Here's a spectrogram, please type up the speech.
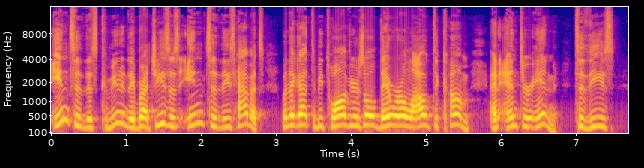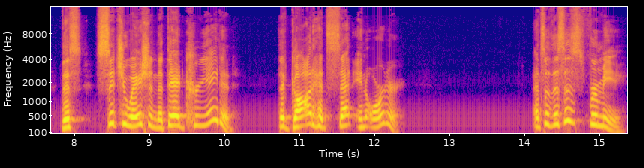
into this community. They brought Jesus into these habits. When they got to be 12 years old, they were allowed to come and enter in to these this situation that they had created, that God had set in order. And so this is for me.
